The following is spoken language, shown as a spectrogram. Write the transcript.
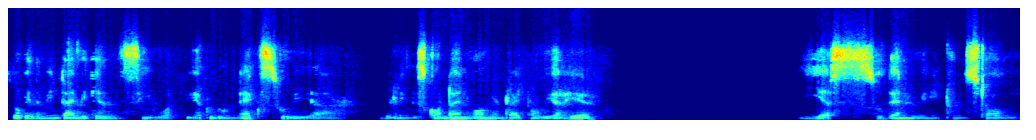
So okay in the meantime we can see what we have to do next. So we are building this conda environment. Right now we are here. Yes. So then we need to install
